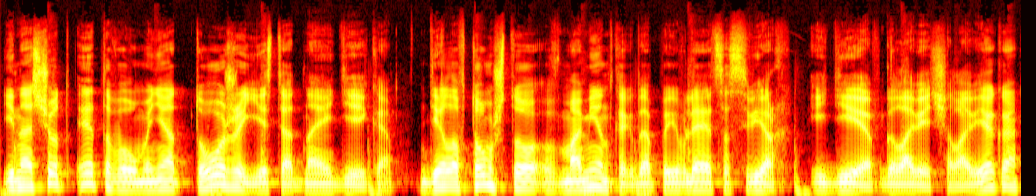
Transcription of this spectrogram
И насчет этого у меня тоже есть одна идейка. Дело в том, что в момент, когда появляется сверх идея в голове человека,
